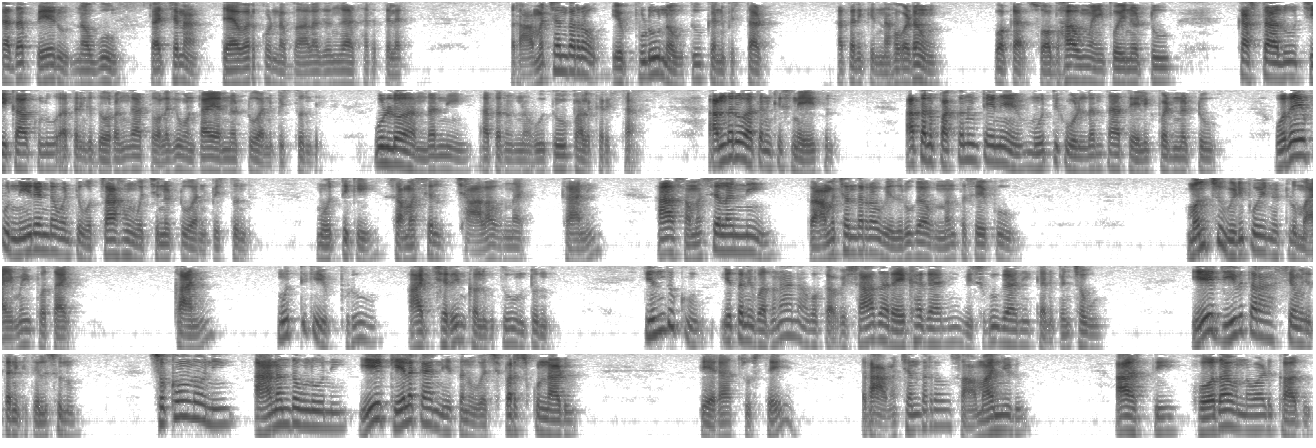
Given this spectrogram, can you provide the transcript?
కథ పేరు నవ్వు రచన దేవరకొండ బాలగంగాధర తిలక్. రామచంద్రరావు ఎప్పుడూ నవ్వుతూ కనిపిస్తాడు. అతనికి నవ్వడం ఒక స్వభావం అయిపోయినట్టు కష్టాలు చీకాకులు అతనికి దూరంగా తొలగి ఉంటాయన్నట్టు అనిపిస్తుంది. ఊళ్ళో అందరినీ అతను నవ్వుతూ పలకరిస్తాడు. అందరూ అతనికి స్నేహితులు. అతను పక్కనుంటేనే మూర్తికి ఒళ్ళంతా తేలికపడినట్టు ఉదయపు నీరెండ వంటి ఉత్సాహం వచ్చినట్టు అనిపిస్తుంది. మూర్తికి సమస్యలు చాలా ఉన్నాయి. కానీ ఆ సమస్యలన్నీ రామచంద్రరావు ఎదురుగా ఉన్నంతసేపు మంచు విడిపోయినట్లు మాయమైపోతాయి. కానీ మూర్తికి ఎప్పుడూ ఆశ్చర్యం కలుగుతూ ఉంటుంది. ఎందుకు ఇతని వదనాన ఒక విషాద రేఖ గాని విసుగు గాని కనిపించవు? ఏ జీవిత రహస్యం ఇతనికి తెలుసును? సుఖంలోని ఆనందంలోని ఏ కీలకాన్ని ఇతను వశపరుచుకున్నాడు? తీరా చూస్తే రామచంద్రరావు సామాన్యుడు. ఆస్తి హోదా ఉన్నవాడు కాదు.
